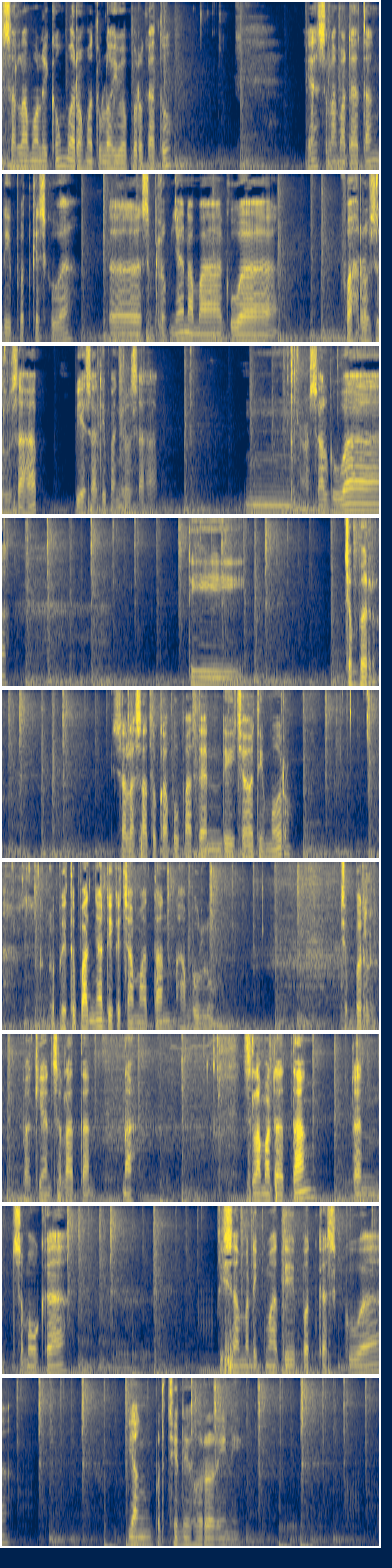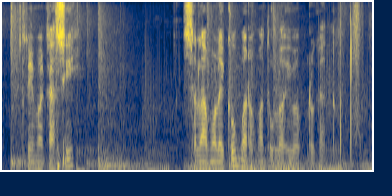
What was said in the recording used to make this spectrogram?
Assalamualaikum warahmatullahi wabarakatuh. Ya, selamat datang di podcast gua. Eh, sebelumnya nama gua Fahrozul Sahab, biasa dipanggil Sahab. Hmm, asal gua di Jember, salah satu kabupaten di Jawa Timur. Lebih tepatnya di Kecamatan Ambulu. Jember bagian selatan. Nah, selamat datang dan semoga bisa menikmati podcast gua yang bergenre horor ini. Terima kasih. Assalamualaikum warahmatullahi wabarakatuh.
